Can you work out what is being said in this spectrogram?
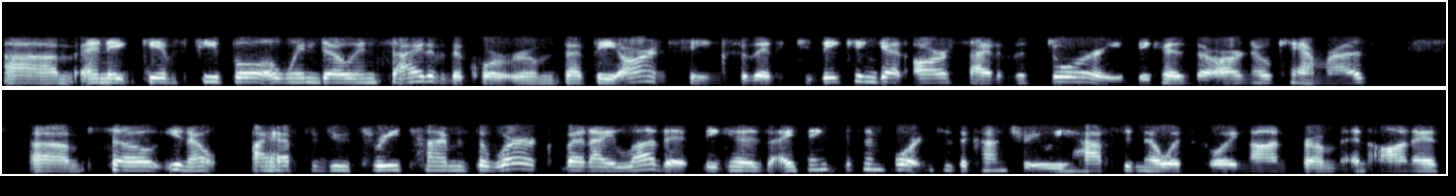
um, and it gives people a window inside of the courtroom that they aren't seeing, so that they can get our side of the story because there are no cameras. Um, so, you know, I have to do three times the work, but I love it because I think it's important to the country. We have to know what's going on from an honest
